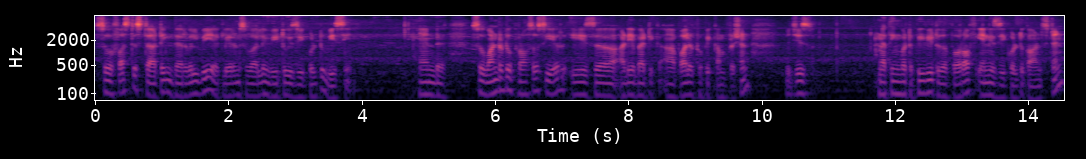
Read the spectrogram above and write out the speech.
So first starting there will be a clearance volume V2 is equal to Vc and uh, so 1 to 2 process here is uh, adiabatic uh, polytropic compression which is nothing but PV to the power of n is equal to constant.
